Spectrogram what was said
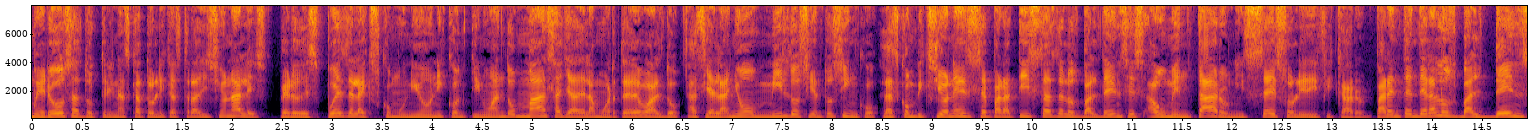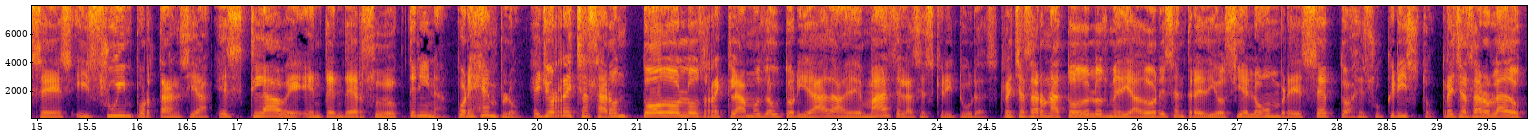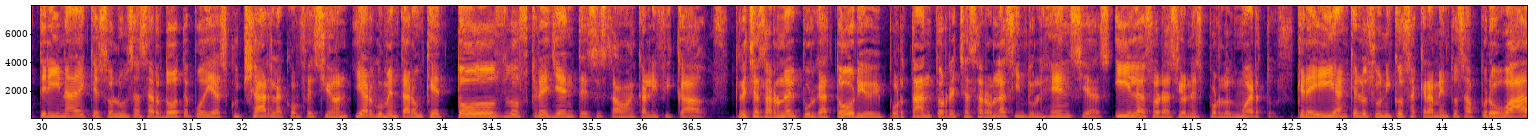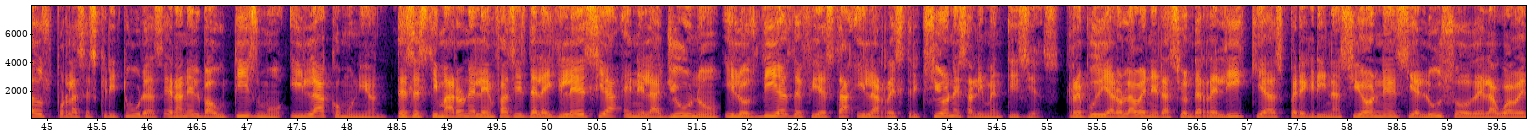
numerosas doctrinas católicas tradicionales, pero después de la excomunión y continuando más allá de la muerte de Baldo, hacia el año 1205, las convicciones separatistas de los valdenses aumentaron y se solidificaron. Para entender a los valdenses y su importancia, es clave entender su doctrina. Por ejemplo, ellos rechazaron todos los reclamos de autoridad además de las escrituras. Rechazaron a todos los mediadores entre Dios y el hombre, excepto a Jesucristo. Rechazaron la doctrina doctrina de que solo un sacerdote podía escuchar la confesión y argumentaron que todos los creyentes estaban calificados. Rechazaron el purgatorio y por tanto rechazaron las indulgencias y las oraciones por los muertos. Creían que los únicos sacramentos aprobados por las escrituras eran el bautismo y la comunión. Desestimaron el énfasis de la iglesia en el ayuno y los días de fiesta y las restricciones alimenticias. Repudiaron la veneración de reliquias, peregrinaciones y el uso del agua bendita.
